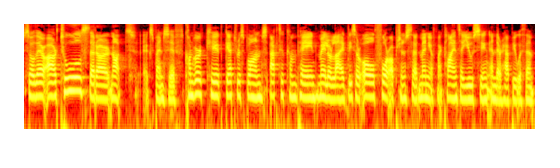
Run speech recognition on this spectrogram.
So there are tools that are not expensive. ConvertKit, GetResponse, ActiveCampaign, MailerLite. These are all four options that many of my clients are using and they're happy with them.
